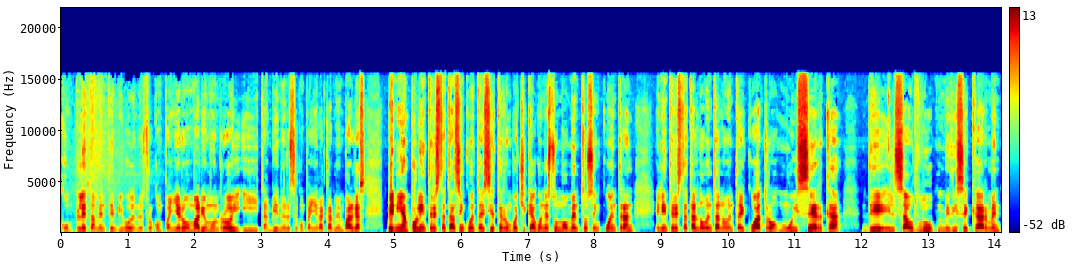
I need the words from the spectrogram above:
completamente en vivo de nuestro compañero Mario Monroy y también de nuestra compañera Carmen Vargas. Venían por la Interestatal 57 rumbo a Chicago. En estos momentos se encuentran en la Interestatal 9094 muy cerca del South Loop, me dice Carmen.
